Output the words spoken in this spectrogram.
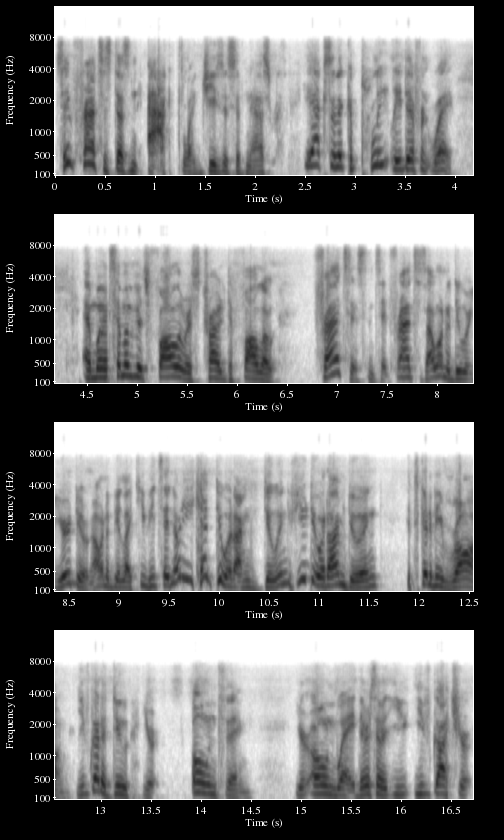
Saint Francis doesn't act like Jesus of Nazareth. He acts in a completely different way. And when some of his followers tried to follow Francis and said, Francis, I want to do what you're doing. I want to be like you. He'd say, No, you can't do what I'm doing. If you do what I'm doing, it's going to be wrong. You've got to do your own thing, your own way. There's a you, you've got your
